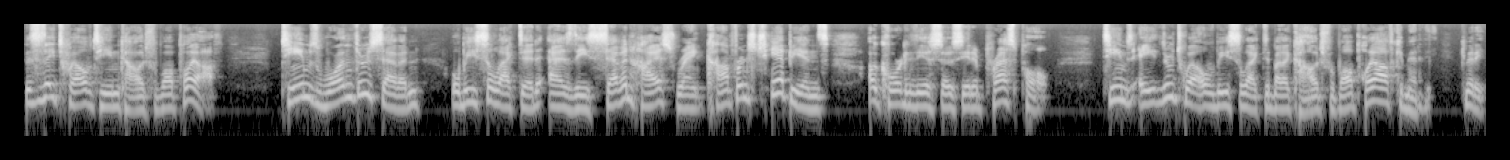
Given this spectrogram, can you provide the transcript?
this is a 12 team college football playoff. Teams one through seven will be selected as the seven highest ranked conference champions according to the Associated Press poll. Teams 8 through 12 will be selected by the College Football Playoff Committee. Committee.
